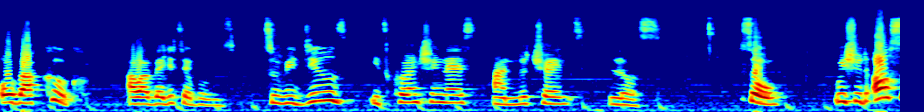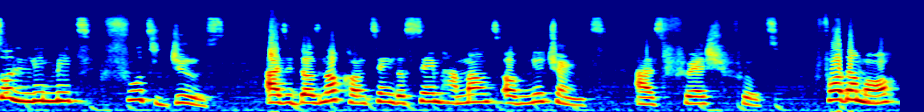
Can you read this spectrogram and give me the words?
overcook our vegetables to reduce its crunchiness and nutrient loss. So, we should also limit fruit juice as it does not contain the same amount of nutrients as fresh fruit. Furthermore,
